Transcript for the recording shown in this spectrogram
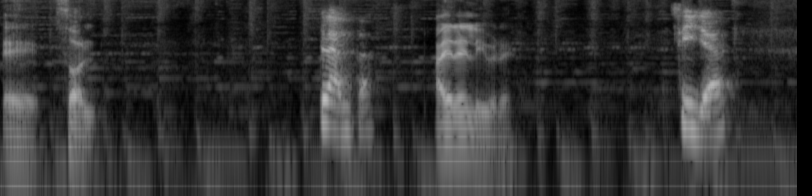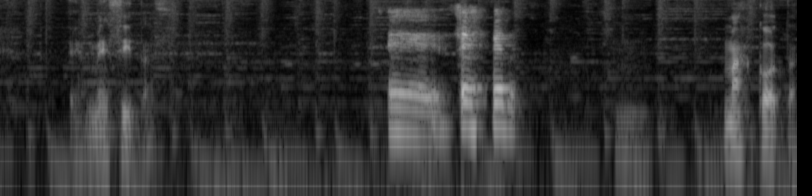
Eh, sol. Planta. Aire libre. Silla. Eh, mesitas. Eh, césped. Mm. Mascota.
